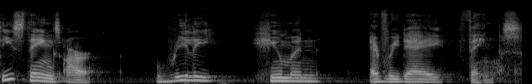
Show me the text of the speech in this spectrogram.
these things are really human, everyday things.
